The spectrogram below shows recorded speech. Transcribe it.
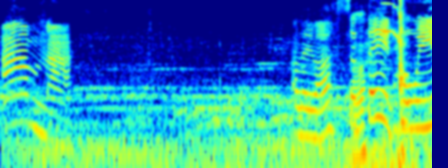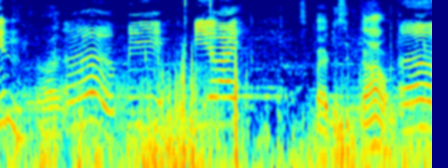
ไอ้ำนะอะไรวะสตีทวินเออ ปี ปีอะไร แปดจุดสิบเก้าเออ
